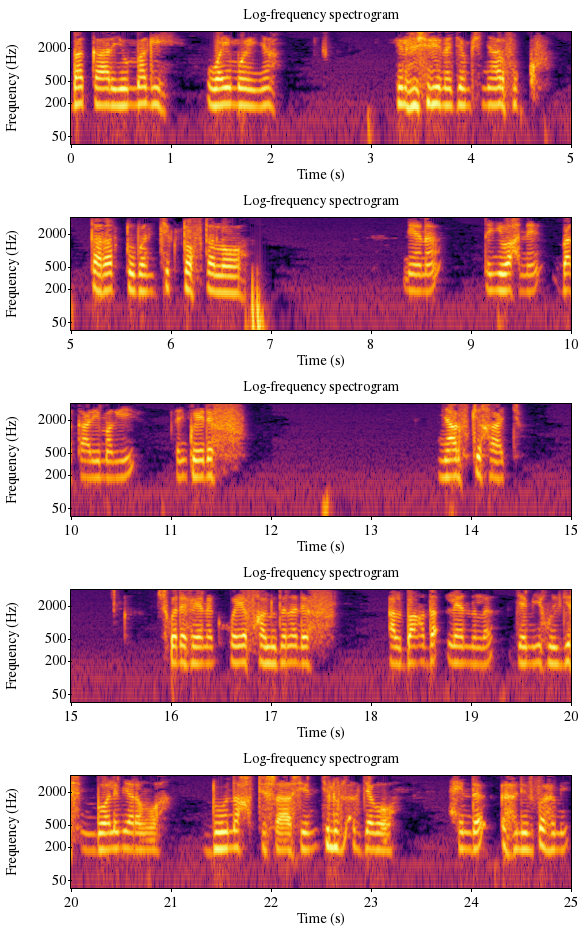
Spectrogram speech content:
bàkkaar yu magi way mooy ña. Il hisrina jëm ci ñaar fukk tarattuban ci toftaloo. Nee na dañuy wax ne bàkkaar yu mag yi dañ koy def ñaar fukki xaaj. Su ko defee nag wayef xalu dana def albanda lenn la jamihul jism mboolem yaram wa du nax ti saasin ci ludul ak jagoo xinda ahlil fahmi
